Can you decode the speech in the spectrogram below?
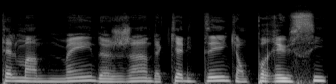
tellement de mains de gens de qualité qui n'ont pas réussi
